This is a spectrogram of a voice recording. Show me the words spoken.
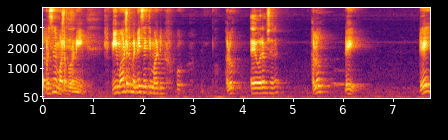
தேவையில்ல பிரச்சனை மாட்ட போற நீ. நீ மாட்டுற என்னை சேர்த்து மாட்டி. ஓ ஹலோ? ஏய் ஒரே நிமிஷம். ஹலோ? டேய். டேய்.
